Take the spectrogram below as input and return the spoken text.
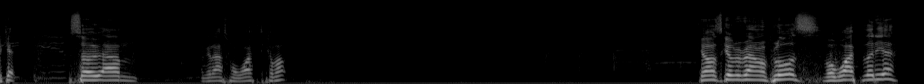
Okay, so um, I'm going to ask my wife to come up. Can I just give a round of applause? My wife, Lydia.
